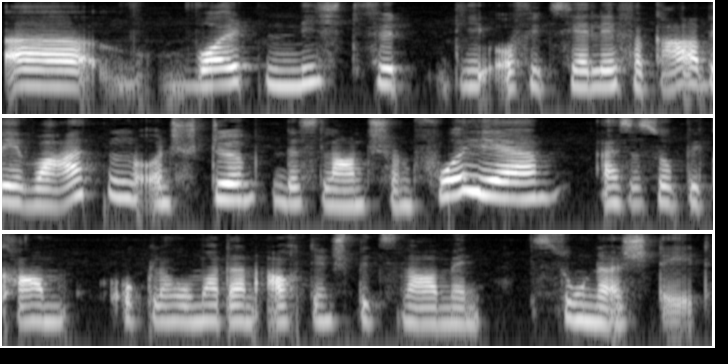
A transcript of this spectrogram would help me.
äh, wollten nicht für die offizielle Vergabe warten und stürmten das Land schon vorher. Also so bekam Oklahoma dann auch den Spitznamen Sooner State.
